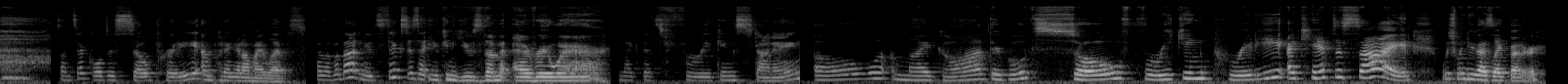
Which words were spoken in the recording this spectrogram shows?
Sunset Gold is so pretty. I'm putting it on my lips. What I love about Nudestix is that you can use them everywhere. Like, that's freaking stunning. Oh my god, they're both so freaking pretty. I can't decide. Which one do you guys like better?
